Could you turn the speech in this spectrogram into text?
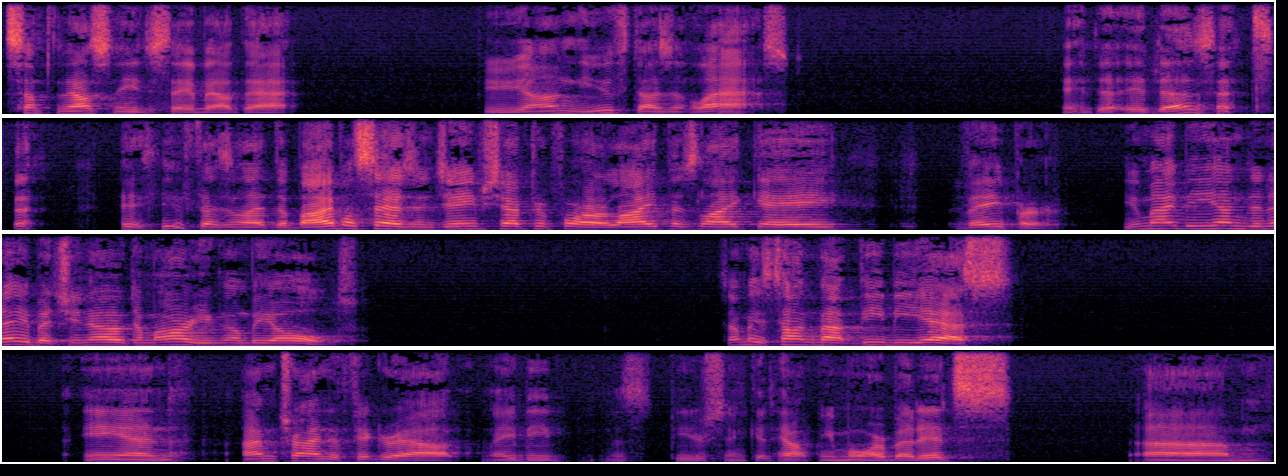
something else I need to say about that. If you're young, youth doesn't last. It, it doesn't. youth doesn't last. The Bible says in James chapter 4, our life is like a vapor. You might be young today, but you know tomorrow you're going to be old. Somebody's talking about VBS, and I'm trying to figure out, maybe Ms. Peterson could help me more, but it's, um,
